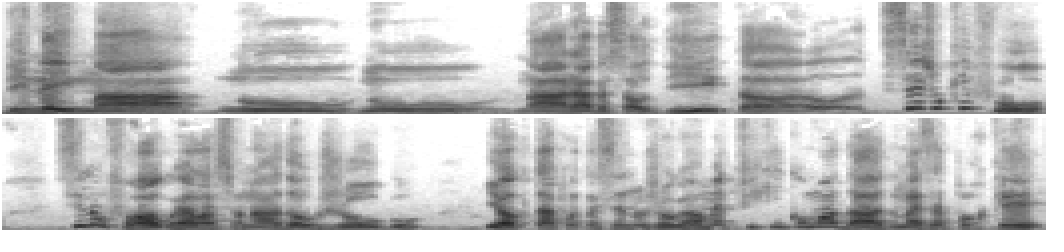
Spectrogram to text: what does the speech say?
de Neymar no, no, na Arábia Saudita, seja o que for. Se não for algo relacionado ao jogo e ao que está acontecendo no jogo, realmente fica incomodado. Mas é porque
